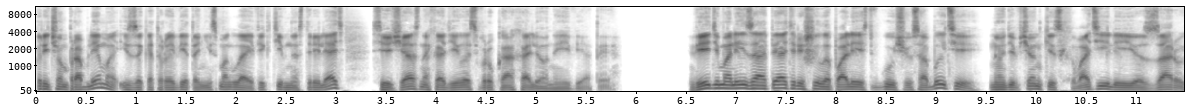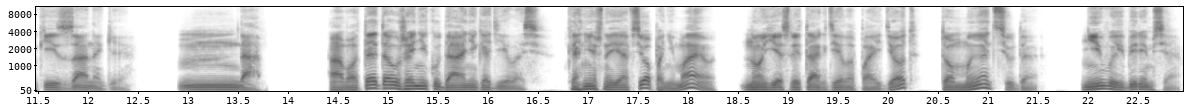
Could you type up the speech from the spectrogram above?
Причем проблема, из-за которой Вета не смогла эффективно стрелять, сейчас находилась в руках Алены и Веты. Видимо, Лиза опять решила полезть в гущу событий, но девчонки схватили ее за руки и за ноги. М-да. А вот это уже никуда не годилось. Конечно, я все понимаю, но если так дело пойдет, то мы отсюда не выберемся.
